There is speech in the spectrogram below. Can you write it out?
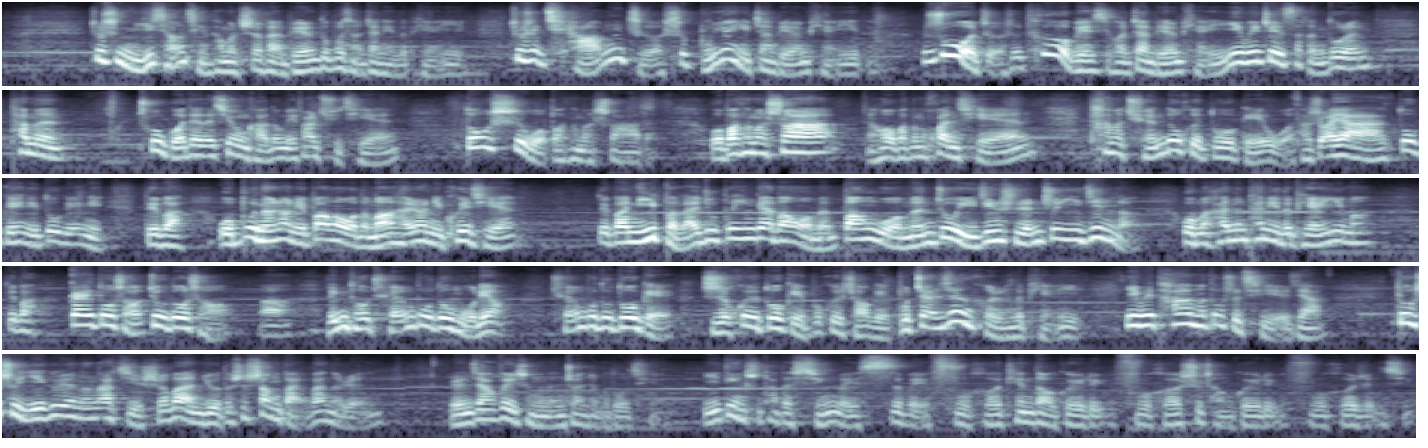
就是你想请他们吃饭，别人都不想占你的便宜。就是强者是不愿意占别人便宜的，弱者是特别喜欢占别人便宜。因为这次很多人他们出国带的信用卡都没法取钱，都是我帮他们刷的，我帮他们刷，然后我帮他们换钱，他们全都会多给我。他说：“哎呀，多给你，多给你，对吧？我不能让你帮了我的忙，还让你亏钱，对吧？你本来就不应该帮我们，帮我们就已经是仁至义尽了，我们还能贪你的便宜吗？”对吧？该多少就多少啊！零头全部都抹亮，全部都多给，只会多给不会少给，不占任何人的便宜，因为他们都是企业家，都是一个月能拿几十万，有的是上百万的人。人家为什么能赚这么多钱？一定是他的行为思维符合天道规律，符合市场规律，符合人性，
